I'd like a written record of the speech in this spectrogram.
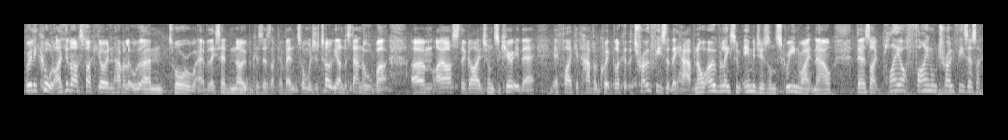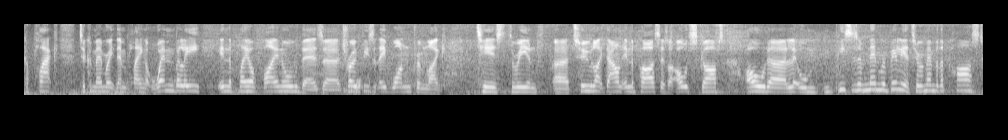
really cool. I did ask if I could go in and have a little um, tour or whatever. They said no because there's like events on, which is totally understandable. But um, I asked the guy on security there if I could have a quick look at the trophies that they have. And I'll overlay some images on screen right now. There's like playoff final trophies. There's like a plaque to commemorate them playing at Wembley in the playoff final. There's uh, trophies that they've won from like tiers three and uh, two like down in the past. There's like old scarves old uh, little pieces of memorabilia to remember the past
